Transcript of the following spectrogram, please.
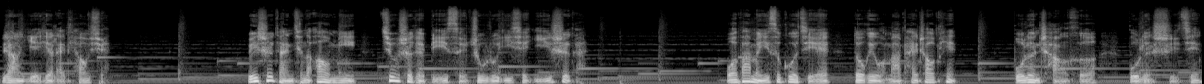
让爷爷来挑选。维持感情的奥秘就是给彼此注入一些仪式感。我爸每一次过节都给我妈拍照片，不论场合，不论时间。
